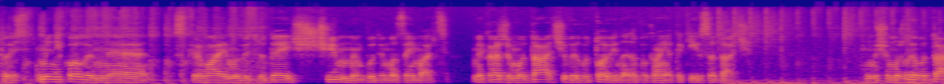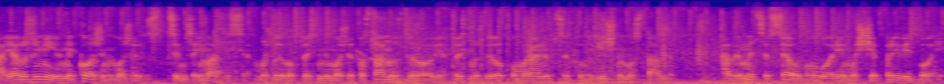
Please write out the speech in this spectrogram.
Тобто ми ніколи не скриваємо від людей, з чим ми будемо займатися. Ми кажемо, да, чи ви готові на виконання таких задач. Тому що, можливо, так, я розумію, не кожен може цим займатися. Можливо, хтось не може по стану здоров'я, хтось, можливо, по морально-психологічному стану. Але ми це все обговорюємо ще при відборі.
